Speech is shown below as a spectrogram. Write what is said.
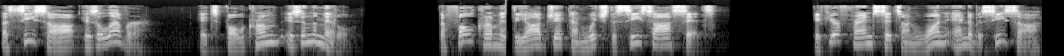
A seesaw is a lever. Its fulcrum is in the middle. The fulcrum is the object on which the seesaw sits. If your friend sits on one end of a seesaw,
